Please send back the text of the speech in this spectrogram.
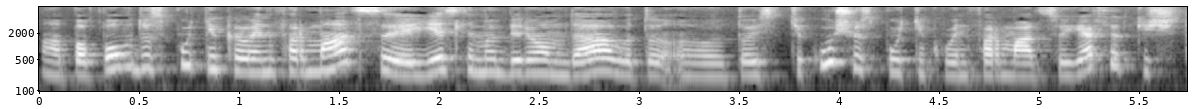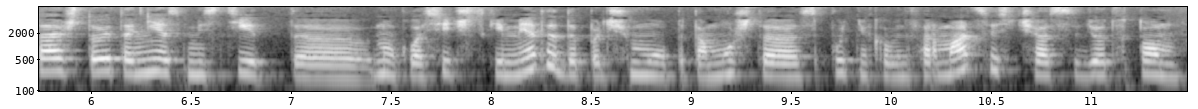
А, по поводу спутниковой информации, если мы берем, да, вот, э, то есть текущую спутниковую информацию, я все-таки считаю, что это не сместит, э, ну, классические методы. Почему? Потому что спутниковая информация сейчас идет в том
